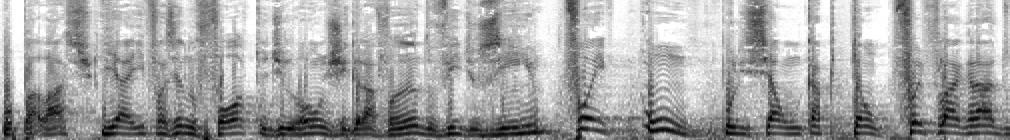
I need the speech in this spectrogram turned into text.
o palácio e aí fazendo foto de longe, gravando videozinho. Foi um policial, um capitão, foi flagrado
